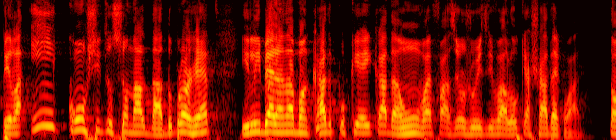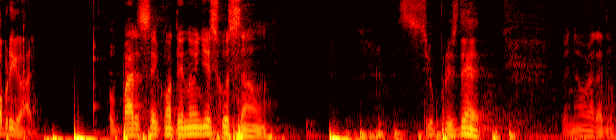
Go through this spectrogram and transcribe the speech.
pela inconstitucionalidade do projeto e liberando a bancada, porque aí cada um vai fazer o juízo de valor que achar adequado. Muito obrigado. O parecer continua em discussão. Senhor presidente. Não, vereador.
